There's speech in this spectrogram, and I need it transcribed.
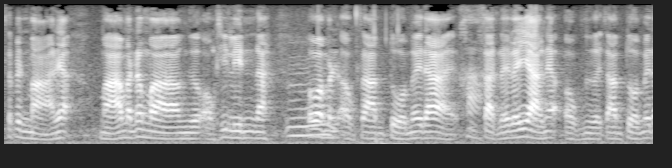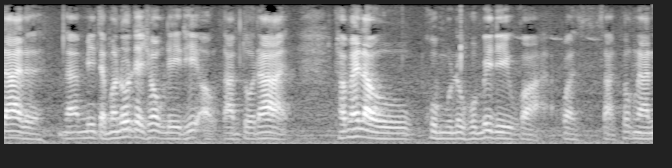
ถ้าเป็นหมาเนี่ย หมามันต้องมาเหงื่อออกที่ลิ้นนะอืมเพราะว่ามันออกตามตัวไม่ได้ ค่ะสัตว์หลายๆอย่างเนี่ยออกเหงื่อตามตัวไม่ได้เลยนะมีแต่มนุษย์เนี่ยโชคดีที่ออกตามตัวได้ทำให้เราคุมอุณหภูมิได้ดีกว่ากว่าสัตว์พวกนั้น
